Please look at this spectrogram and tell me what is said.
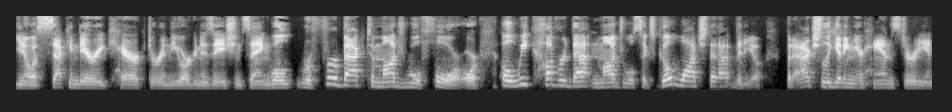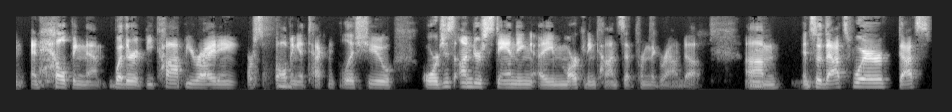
you know a secondary character in the organization saying well refer back to module 4 or oh we covered that in module 6 go watch that video but actually getting your hands dirty and, and helping them whether it be copywriting or solving a technical issue or just understanding a marketing concept from the ground up um, and so that's where that's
